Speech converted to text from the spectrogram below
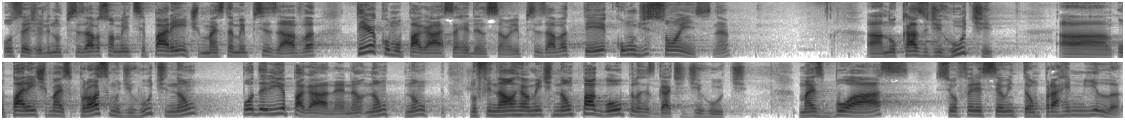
Ou seja, ele não precisava somente ser parente, mas também precisava ter como pagar essa redenção, ele precisava ter condições. Né? Ah, no caso de Ruth, ah, o parente mais próximo de Ruth não poderia pagar, né? não, não, não, no final realmente não pagou pelo resgate de Ruth. Mas Boaz se ofereceu então para remi-la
